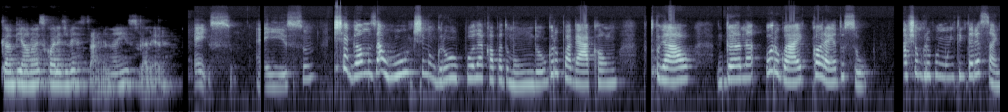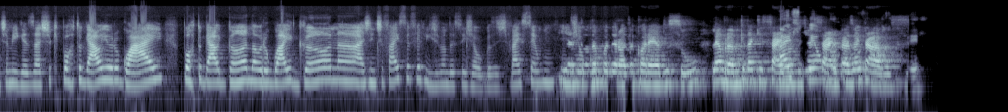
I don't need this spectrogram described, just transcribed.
Campeão não escolhe adversário, não é isso, galera? É isso. É isso. Chegamos ao último grupo da Copa do Mundo, o grupo H com Portugal, Gana, Uruguai, Coreia do Sul. Acho um grupo muito interessante, amigas. Acho que Portugal e Uruguai, Portugal e Gana, Uruguai e Gana, a gente vai ser feliz vendo esses jogos. A gente vai ser um, E um a jogo. toda poderosa Coreia do Sul. Lembrando que daqui sai Vai nosso um adversário grupo para as oitavas.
